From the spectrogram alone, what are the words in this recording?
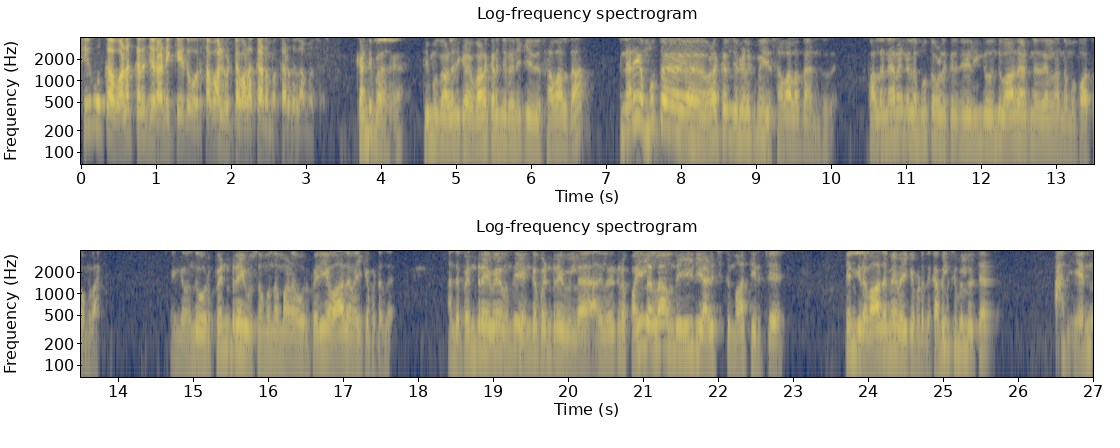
திமுக வழக்கறிஞர் அணிக்கு இது ஒரு சவால் விட்ட வழக்கா நம்ம கருதலாமா சார்? கண்டிப்பாங்க திமுக வழக்க வழக்கறிஞர் அணிக்கு இது சவால் தான். நிறைய மூத்த வழக்கறிஞர்களுக்குமே இது சவாலாக தான் இருந்தது. பல நேரங்களில் மூத்த வழக்கறிஞர்கள் இங்கே வந்து வாதாடினதெல்லாம் நம்ம பார்த்தோம்ல. இங்கே வந்து ஒரு பென் டிரைவ் சம்மந்தமான ஒரு பெரிய வாதம் வைக்கப்பட்டது. அந்த பென் டிரைவே வந்து எங்கள் பென் டிரைவ் இல்லை அதில் இருக்கிற ஃபைலெல்லாம் வந்து இடி அழிச்சிட்டு மாற்றிருச்சு என்கிற வாதமே வைக்கப்பட்டது. கபில் சிபில் வச்சார் அது என்ன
